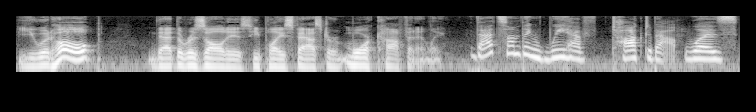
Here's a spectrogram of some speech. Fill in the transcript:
you would hope that the result is he plays faster, more confidently. That's something we have talked about was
